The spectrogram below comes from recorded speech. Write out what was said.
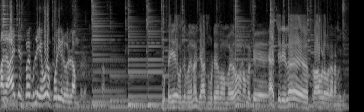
அந்த ஆயிரத்தி ஃபீட்ல எவ்வளவு கோழிகள் வரலாம்? முட்டையே வந்து பார்த்தீங்கன்னா கேஸ் முட்டையாக ஃபார்ம் ஆயிரும். நமக்கு ஹேச்சரியில் ப்ராப்ளம் வர ஆரம்பிக்கும்.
